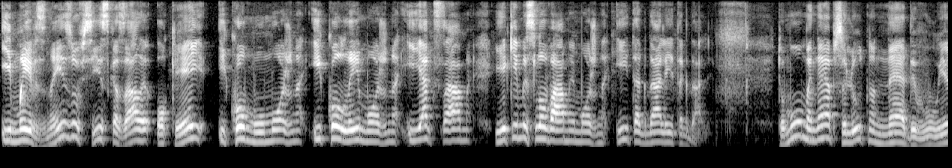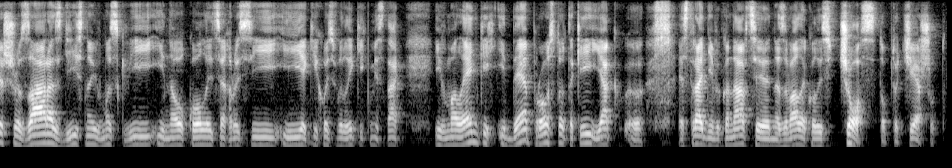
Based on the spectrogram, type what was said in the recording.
І ми знизу всі сказали окей, і кому можна, і коли можна, і як саме, і якими словами можна, і так далі. і так далі. Тому мене абсолютно не дивує, що зараз дійсно і в Москві, і на околицях Росії, і якихось великих містах, і в маленьких іде просто такий, як е, естрадні виконавці називали колись чос, тобто чешут.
